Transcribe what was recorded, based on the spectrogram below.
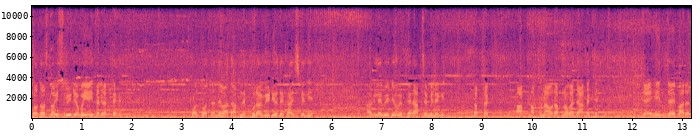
तो दोस्तों, इस वीडियो को यहीं तक रखते हैं। बहुत बहुत धन्यवाद, आपने पूरा वीडियो देखा इसके लिए। अगले वीडियो में फिर आपसे मिलेंगे। तब तक आप अपना और अपनों का ध्यान रखें। जय हिंद, जय भारत।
